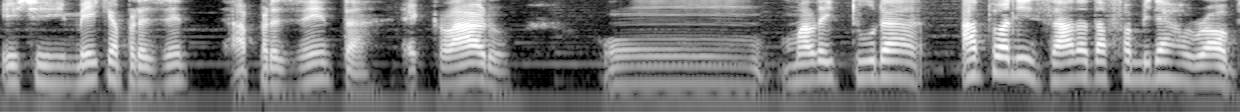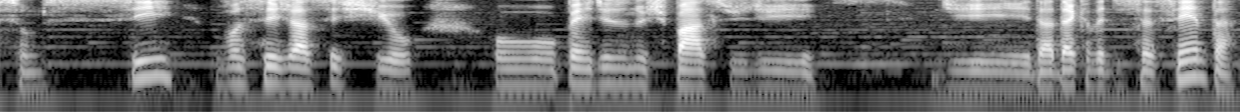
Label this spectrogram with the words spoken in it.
Este remake apresenta, é claro, um, uma leitura atualizada da família Robson. Se você já assistiu o Perdido no Espaço de, de, da década de 60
